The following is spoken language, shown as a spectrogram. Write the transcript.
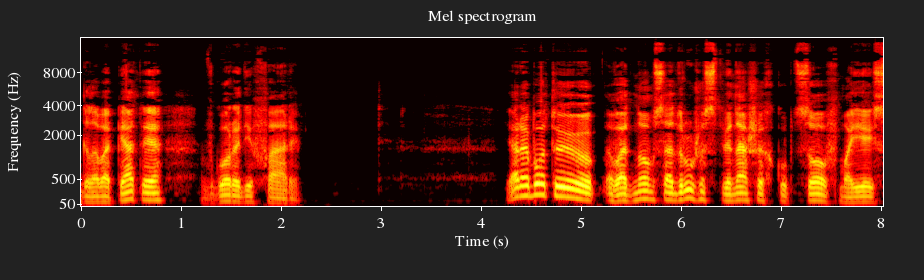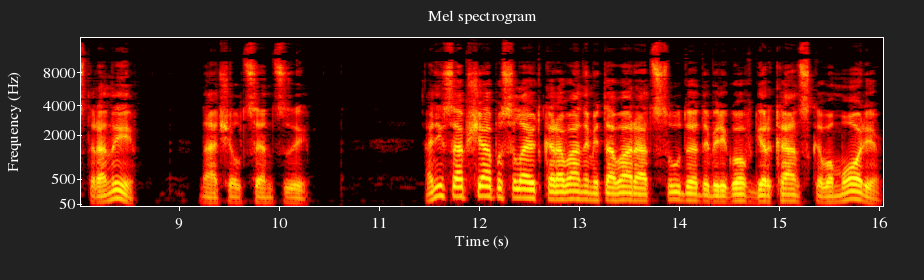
Глава пятая. В городе Фары. Я работаю в одном содружестве наших купцов моей страны, — начал Ценцзы. Они сообща посылают караванами товары отсюда до берегов Герканского моря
